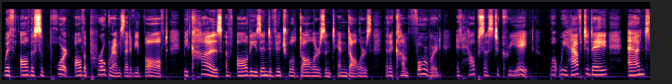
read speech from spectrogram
with all the support all the programs that have evolved because of all these individual dollars and ten dollars that have come forward. It helps us to create what we have today and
